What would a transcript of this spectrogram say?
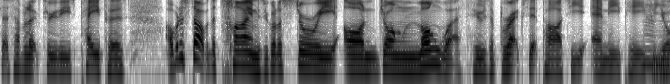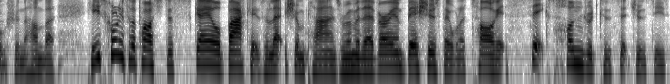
Let's have a look through these papers. I want to start with the Times. We've got a story on John Longworth, who's a Brexit Party MEP for mm-hmm. Yorkshire and the Humber. He's calling for the party to scale back its election plans. Remember, they're very ambitious. They want to target 600 constituencies.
